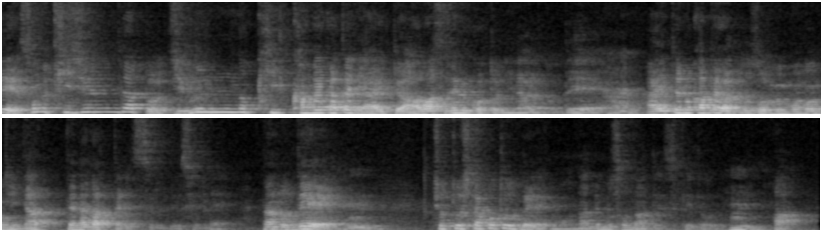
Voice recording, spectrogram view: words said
でその基準だと自分のき考え方に相手を合わせることになるので、はい。相手の方が望むものになってなかったりするんですよね。なので、うんちょっとしたことでも何でもそうなんですけど、うん。ま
